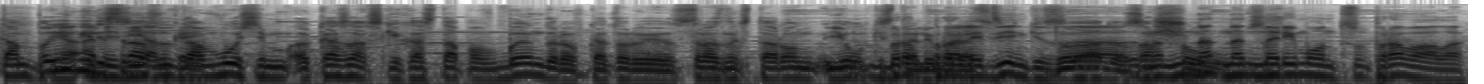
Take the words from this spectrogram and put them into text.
Там появились э, сразу обезьянкой. там 8 казахских Остапов Бендеров, которые с разных сторон елки стали брали брать. деньги Да, за, да, за на, ремонт провала.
